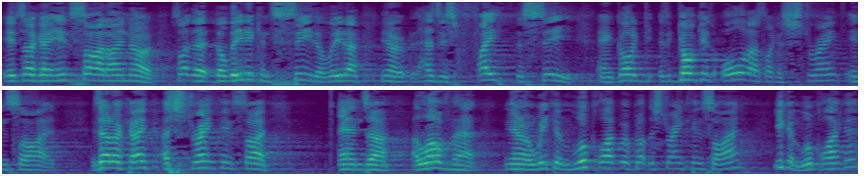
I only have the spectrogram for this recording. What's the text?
It's okay. Inside, I know. It's like the, the leader can see. The leader, you know, has this faith to see. And God, God gives all of us like a strength inside. Is that okay? A strength inside. And uh, I love that. You know, we can look like we've got the strength inside. You can look like it.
